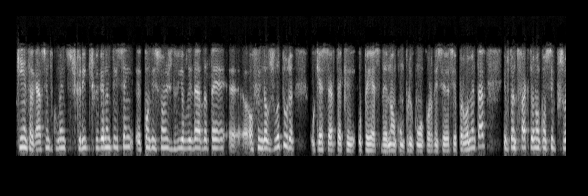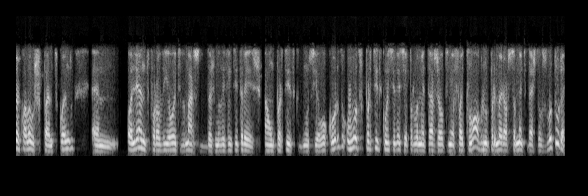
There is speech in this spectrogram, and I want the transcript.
que entregassem documentos escritos que garantissem eh, condições de viabilidade até uh, ao fim da legislatura. O que é certo é que o PSD não cumpriu com o acordo de incidência parlamentar e, portanto, de facto, eu não consigo perceber qual é o espanto quando um, olhando para o dia 8 de março de 2023, há um partido que denuncia o acordo, o outro partido com incidência parlamentar já o tinha feito logo no primeiro orçamento desta legislatura,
